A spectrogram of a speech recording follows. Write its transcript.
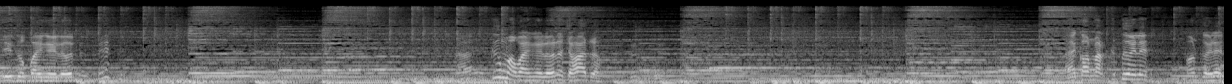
Đi thuộc bài người lớn. Đấy, cứ mở bài người lớn là cháu hát được. Đấy, con mặt cứ tươi lên, con cười lên.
